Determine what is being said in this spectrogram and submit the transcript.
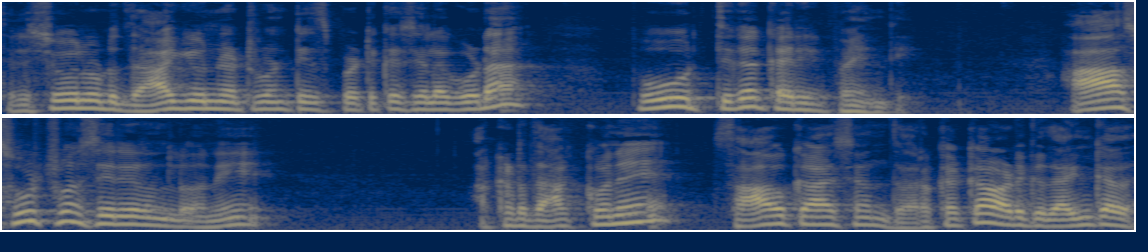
త్రిశూలుడు దాగి ఉన్నటువంటి స్ఫటిక శిల కూడా పూర్తిగా కరిగిపోయింది. ఆ సూక్ష్మ శరీరంలోని అక్కడ దాక్కొనే సావకాశం దొరకక వాడికి ఇంకా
